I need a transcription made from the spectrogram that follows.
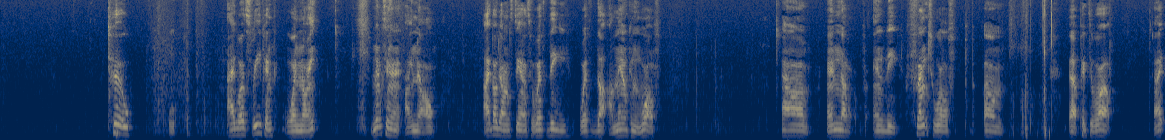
Two, I was sleeping one night. Next thing I know, I go downstairs with the with the American Wolf um, and the and the French wolf um, uh, picked her up, right?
